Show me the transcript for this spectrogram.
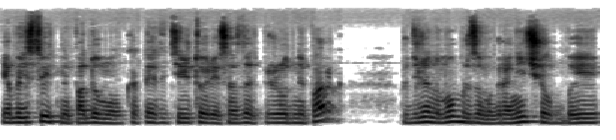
я бы действительно подумал, как на этой территории создать природный парк, определенным образом ограничил бы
